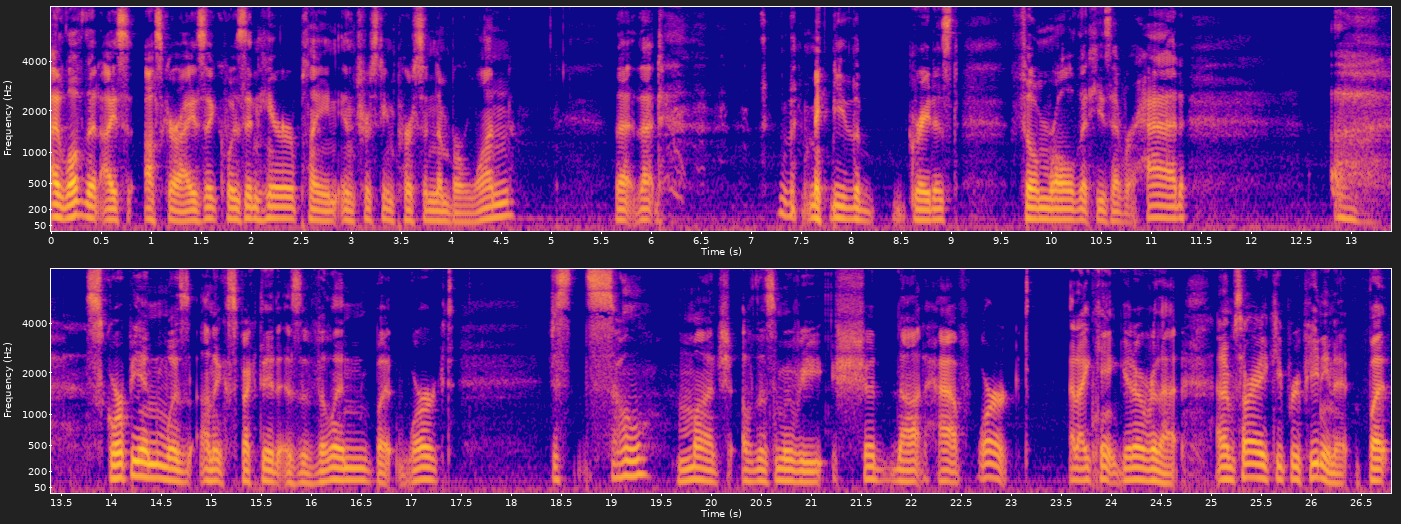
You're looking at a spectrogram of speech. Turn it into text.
I love that Oscar Isaac was in here playing interesting person number one. That that that may be the greatest film role that he's ever had. Uh, Scorpion was unexpected as a villain, but worked. Just so much of this movie should not have worked. And I can't get over that. And I'm sorry I keep repeating it, but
